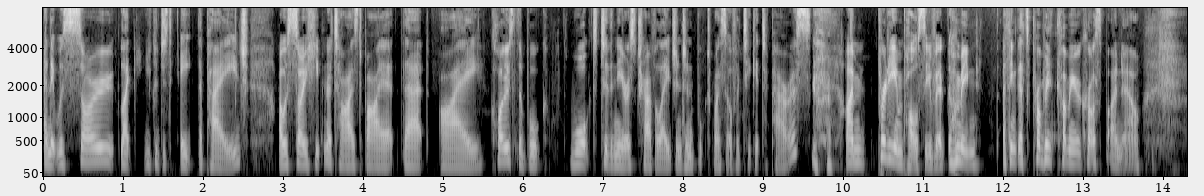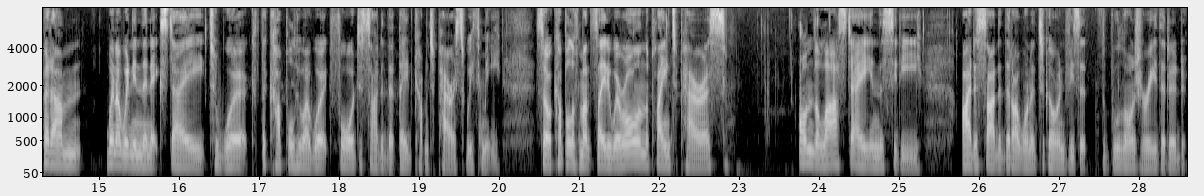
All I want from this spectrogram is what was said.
And it was so, like, you could just eat the page. I was so hypnotized by it that I closed the book, walked to the nearest travel agent, and booked myself a ticket to Paris. I'm pretty impulsive. I mean, I think that's probably coming across by now. But um, when I went in the next day to work, the couple who I worked for decided that they'd come to Paris with me. So a couple of months later, we we're all on the plane to Paris. On the last day in the city, I decided that I wanted to go and visit the boulangerie that had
